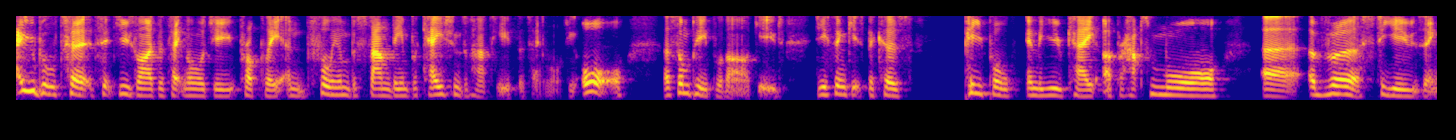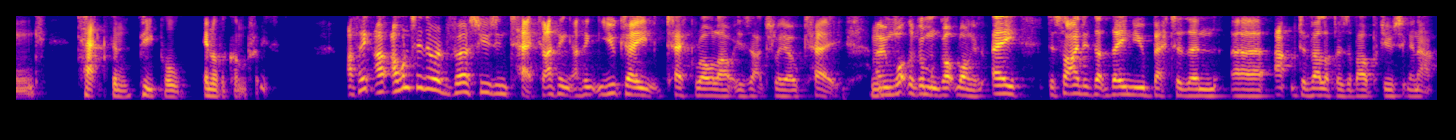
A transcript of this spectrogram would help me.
able to, to utilize the technology properly and fully understand the implications of how to use the technology? Or, as some people have argued, do you think it's because people in the UK are perhaps more uh, averse to using tech than people in other countries? I think I, I wouldn't say they're adverse using tech. I think I think UK tech rollout is actually okay. I mean, what the government got wrong is a decided that they knew better than uh, app developers about producing an app.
